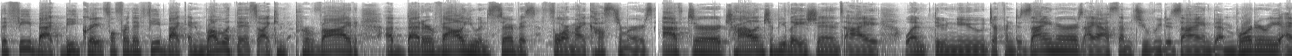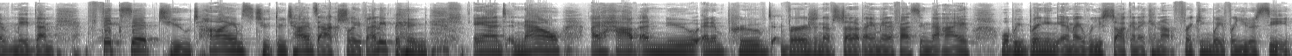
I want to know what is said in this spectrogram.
the feedback, be grateful for the feedback, and run with it so I can provide a better value and service for my customers. After trial and tribulations, I went through new different designers. I asked them to redesign the embroidery. I've made them fix it two times, two, three times, actually, if anything. And now I have a new and improved version of Shut Up I Am Manifesting that I will be bringing in my restock, and I cannot freaking wait for you to see.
